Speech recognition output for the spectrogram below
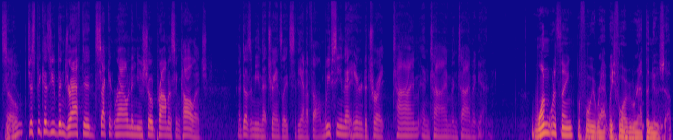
So just because you've been drafted second round and you showed promise in college, that doesn't mean that translates to the NFL. And we've seen that here in Detroit time and time and time again. One more thing before we wrap before we wrap the news up.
